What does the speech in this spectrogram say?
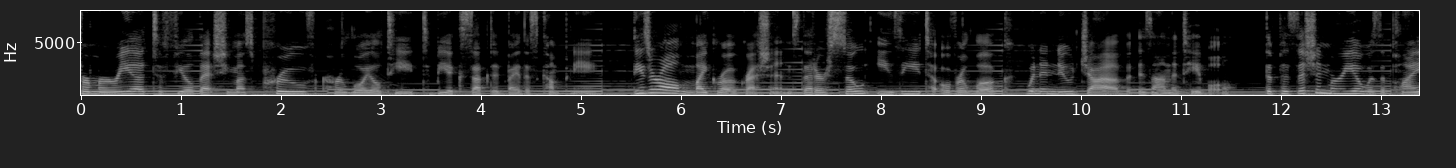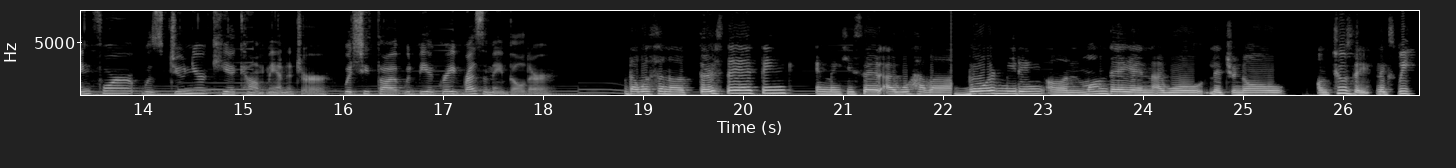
for Maria to feel that she must prove her loyalty to be accepted by this company. These are all microaggressions that are so easy to overlook when a new job is on the table. The position Maria was applying for was junior key account manager, which she thought would be a great resume builder. That was on a Thursday, I think. And then he said, I will have a board meeting on Monday and I will let you know on Tuesday next week.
